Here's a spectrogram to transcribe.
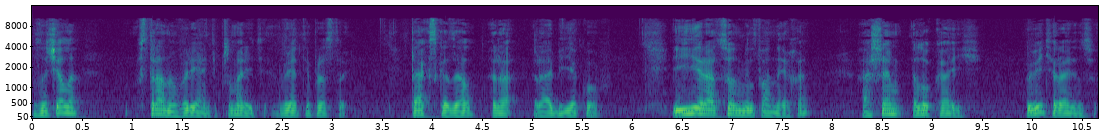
Сначала в странном варианте. Посмотрите, вариант непростой. Так сказал Ра, Раби Яков. И рацион Милфанеха, Ашем Элукай. Вы видите разницу?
